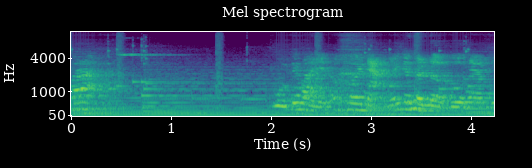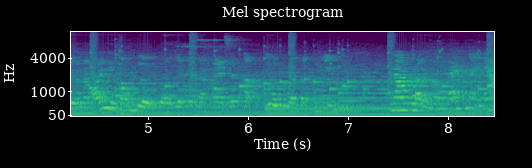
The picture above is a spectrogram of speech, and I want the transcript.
Ba. Vừa cái bài này nó hơi nặng đấy cho nên là vừa làm vừa nói thì không được rồi, cho nên là hai sẽ tập trung và tận dụng năm lần động tác này nhé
